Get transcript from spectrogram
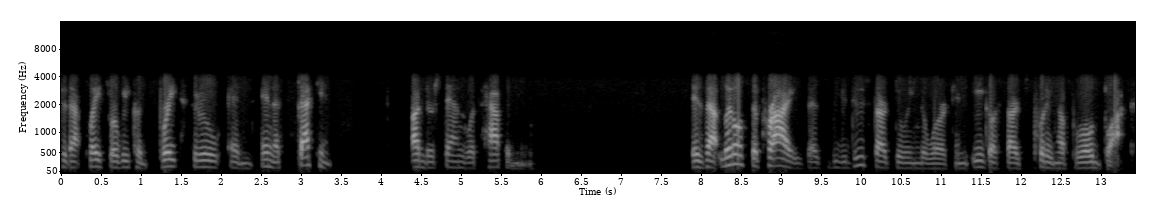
to that place where we could break through and in a second understand what's happening is that little surprise as you do start doing the work and ego starts putting up roadblocks.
